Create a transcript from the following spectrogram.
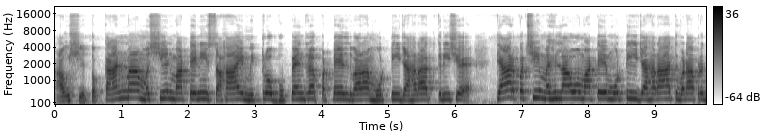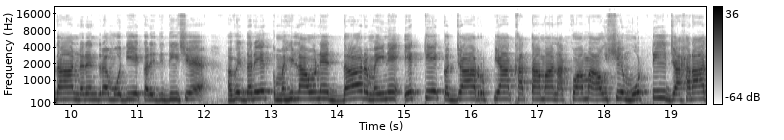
આવશે. તો કાનમાં મશીન માટેની સહાય મિત્રો ભૂપેન્દ્ર પટેલ દ્વારા મોટી જાહેરાત કરી છે. ત્યાર પછી મહિલાઓ માટે મોટી જાહેરાત વડાપ્રધાન નરેન્દ્ર મોદીએ કરી દીધી છે. હવે દરેક મહિલાઓને દર મહિને એક એક હજાર રૂપિયા ખાતામાં નાખવામાં આવશે. મોટી જાહેરાત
